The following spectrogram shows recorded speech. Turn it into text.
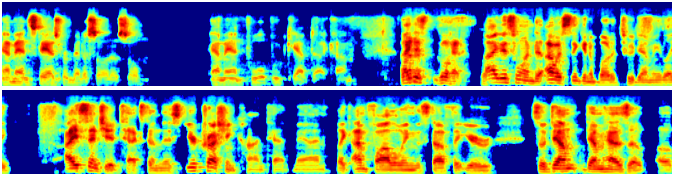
MN stands for Minnesota, so mnpoolbootcamp.com. I I just- just go ahead. I just wanted to, I was thinking about it too, Demi. Like I sent you a text on this. You're crushing content, man. Like I'm following the stuff that you're so Dem Dem has a, a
